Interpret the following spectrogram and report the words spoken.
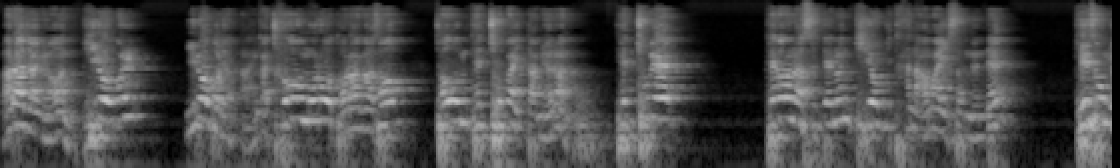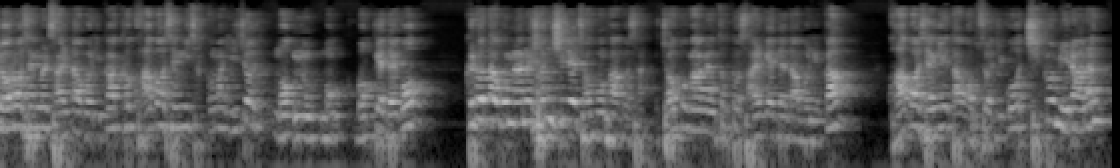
말하자면 기억을 잃어버렸다. 그러니까 처음으로 돌아가서 처음 태초가 있다면은 태초에 태어났을 때는 기억이 다 남아 있었는데 계속 여러 생을 살다 보니까 그 과거 생이 자꾸만 잊어먹는 먹, 게 되고 그러다 보면은 현실에 적응하고 사, 적응하면서 또 살게 되다 보니까 과거 생이 다 없어지고 지금이라는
